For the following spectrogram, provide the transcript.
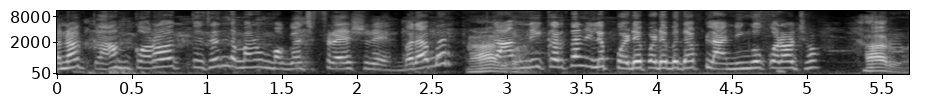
અને કામ કરો તો છે ને તમારું મગજ ફ્રેશ રહે બરાબર? કામ નહીં કરતા ને એટલે પડે પડે બધા પ્લાનિંગો કરો છો. હારું.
